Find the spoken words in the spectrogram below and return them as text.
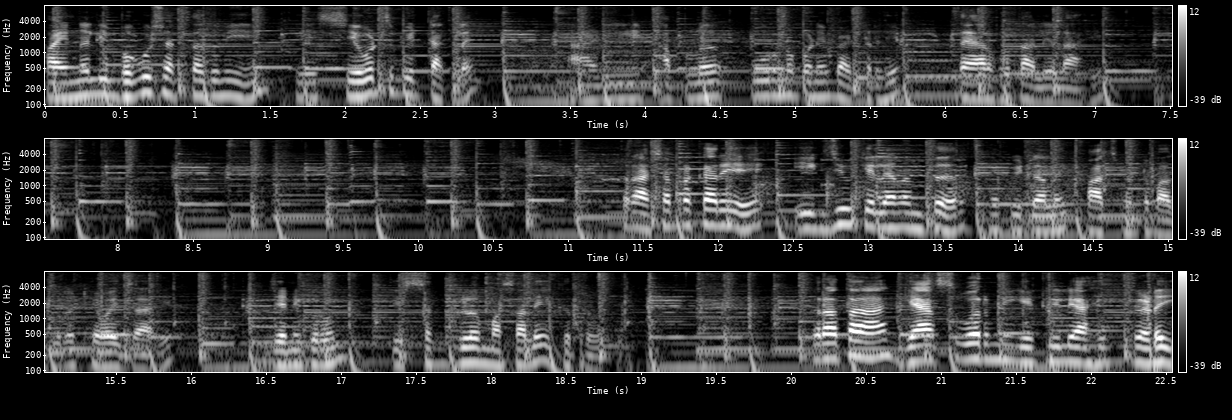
फायनली बघू शकता तुम्ही हे शेवटचं पीठ टाकलंय. आणि आपलं पूर्णपणे बॅटर हे तयार होत आलेलं आहे. तर अशा प्रकारे एकजीव केल्यानंतर त्या पिठाला एक पाच मिनटं बाजूला ठेवायचं आहे. जेणेकरून ते सगळं मसाले एकत्र होते. तर आता गॅसवर मी घेतलेली आहे कढई.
